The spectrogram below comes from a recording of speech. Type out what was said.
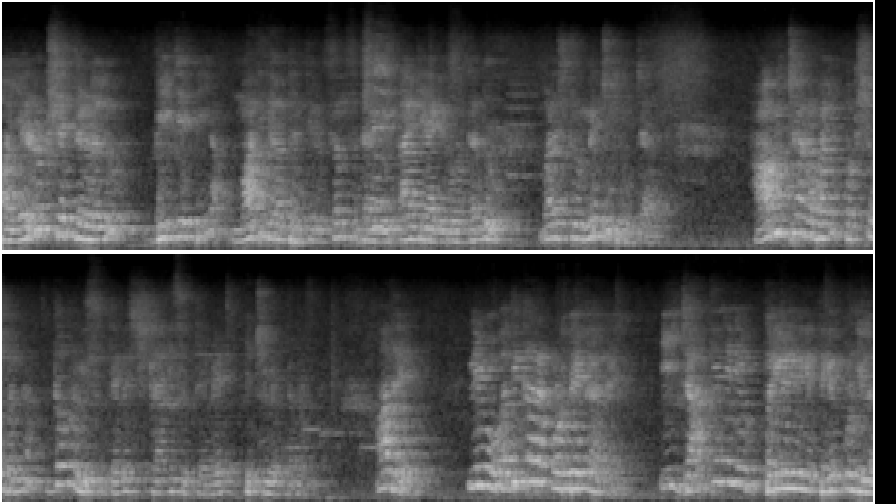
ಆ ಎರಡು ಕ್ಷೇತ್ರಗಳಲ್ಲೂ ಬಿಜೆಪಿಯ ಮಾದಿಗ ಅಭ್ಯರ್ಥಿಗಳು ಸಂಸದರಾಗಿ ಆಯ್ಕೆಯಾಗಿರುವಂಥದ್ದು ಬಹಳಷ್ಟು ಮೆಚ್ಚುಗೆ ವಿಚಾರ ಆ ವಿಚಾರವಾಗಿ ಪಕ್ಷವನ್ನು ಗೌರವಿಸುತ್ತೇವೆ, ಶ್ಲಾಘಿಸುತ್ತೇವೆ ವ್ಯಕ್ತಪಡಿಸ್ತೇವೆ ಆದರೆ ನೀವು ಅಧಿಕಾರ ಕೊಡಬೇಕಾದ್ರೆ ಈ ಜಾತಿಯನ್ನೇ ನೀವು ಪರಿಗಣನೆಗೆ ತೆಗೆದುಕೊಂಡಿಲ್ಲ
